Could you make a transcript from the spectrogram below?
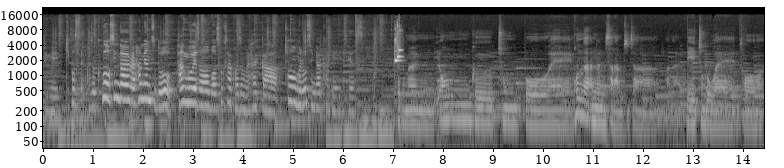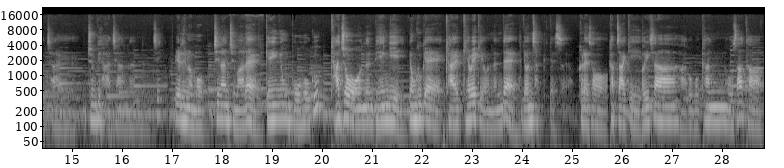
되게 깊었어요. 그래서 그거 생각을 하면서도 한국에서 뭐 석사 과정을 할까 처음으로 생각하게 되었습니다. 지금은 영국 정보에 혼나는 사람 진짜 많아요. 이 정보 왜더잘 준비하지 않았는지 예를 들면 뭐 지난 주말에 개인용 보호구 가져오는 비행기 영국에 갈 계획이었는데 연착됐어요. 그래서 갑자기 의사하고 뭐 간호사 다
